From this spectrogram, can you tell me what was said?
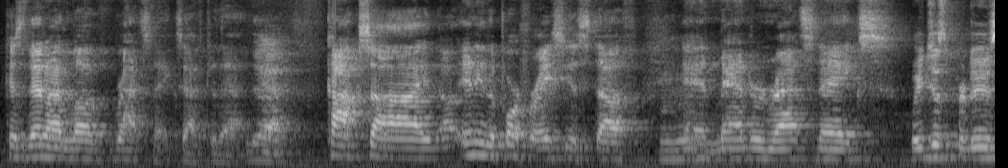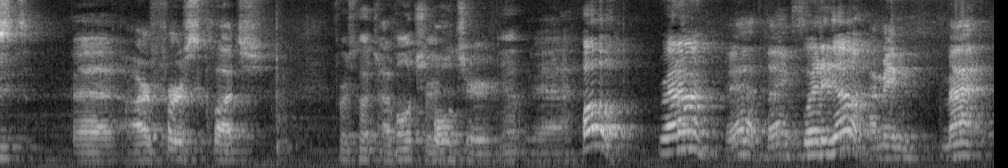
because then I love rat snakes after that. Yeah. Coxi, uh, any of the Porphyraceae stuff, Mm-hmm. and mandarin rat snakes. We just produced uh, our first clutch First coach of Vulture. Vulture. Yep. Yeah. Oh, right on. Yeah. Thanks. Way to go. I mean, Matt.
